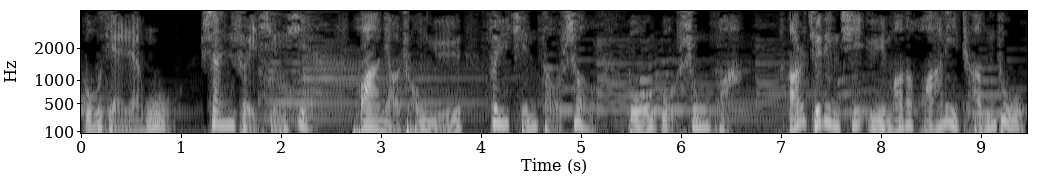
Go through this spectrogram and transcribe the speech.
古典人物、山水亭榭、花鸟虫鱼、飞禽走兽、博古书画。而决定其羽毛的华丽程度，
